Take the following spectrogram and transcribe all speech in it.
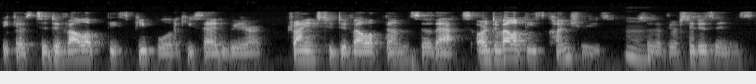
Because to develop these people, like you said, we are trying to develop them so that, or develop these countries hmm. so that their citizens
